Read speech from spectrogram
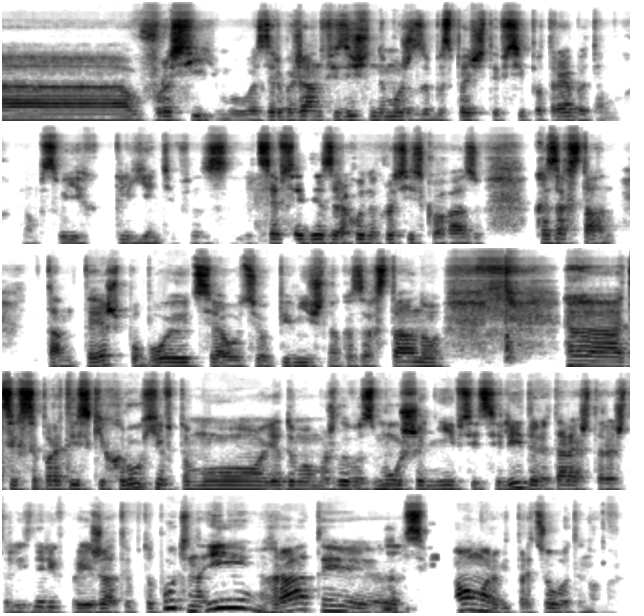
а, в Росії, бо Азербайджан фізично не може забезпечити всі потреби там, там своїх клієнтів. Це все йде за рахунок російського газу. Казахстан там теж побоюються оцього північного Казахстану. Цих сепаратистських рухів, тому я думаю, можливо, змушені всі ці лідери та решта решта лідерів приїжджати до Путіна і грати е, свій номер, відпрацьовувати номер.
